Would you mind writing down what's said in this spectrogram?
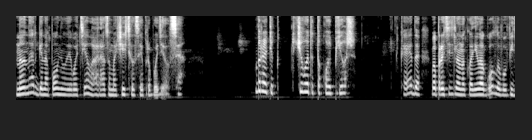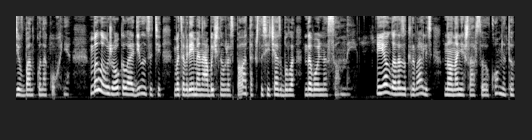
но энергия наполнила его тело, а разум очистился и пробудился. «Братик, ты чего это такое пьешь?» Кэда вопросительно наклонила голову, увидев банку на кухне. Было уже около одиннадцати, в это время она обычно уже спала, так что сейчас была довольно сонной. Ее глаза закрывались, но она не шла в свою комнату,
